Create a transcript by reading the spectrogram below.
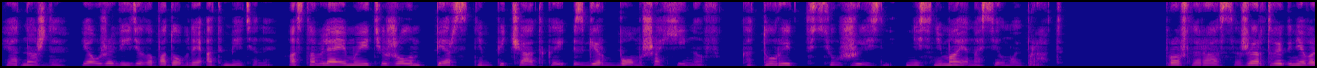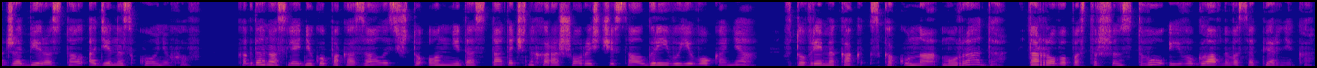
И однажды я уже видела подобные отметины, оставляемые тяжелым перстнем печаткой с гербом шахинов, который всю жизнь, не снимая, носил мой брат. В прошлый раз жертвой гнева Джабира стал один из конюхов, когда наследнику показалось, что он недостаточно хорошо расчесал гриву его коня, в то время как скакуна Мурада, второго по старшинству и его главного соперника,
